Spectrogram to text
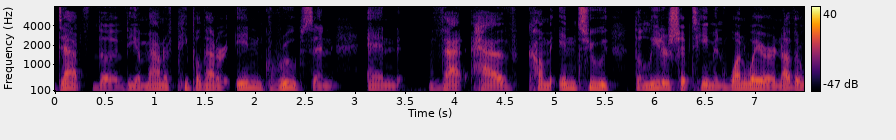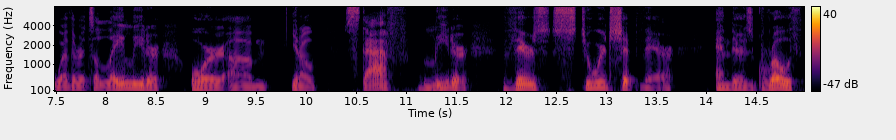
depth, the the amount of people that are in groups and and that have come into the leadership team in one way or another, whether it's a lay leader or um, you know staff Mhm. leader. There's stewardship there, and there's growth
